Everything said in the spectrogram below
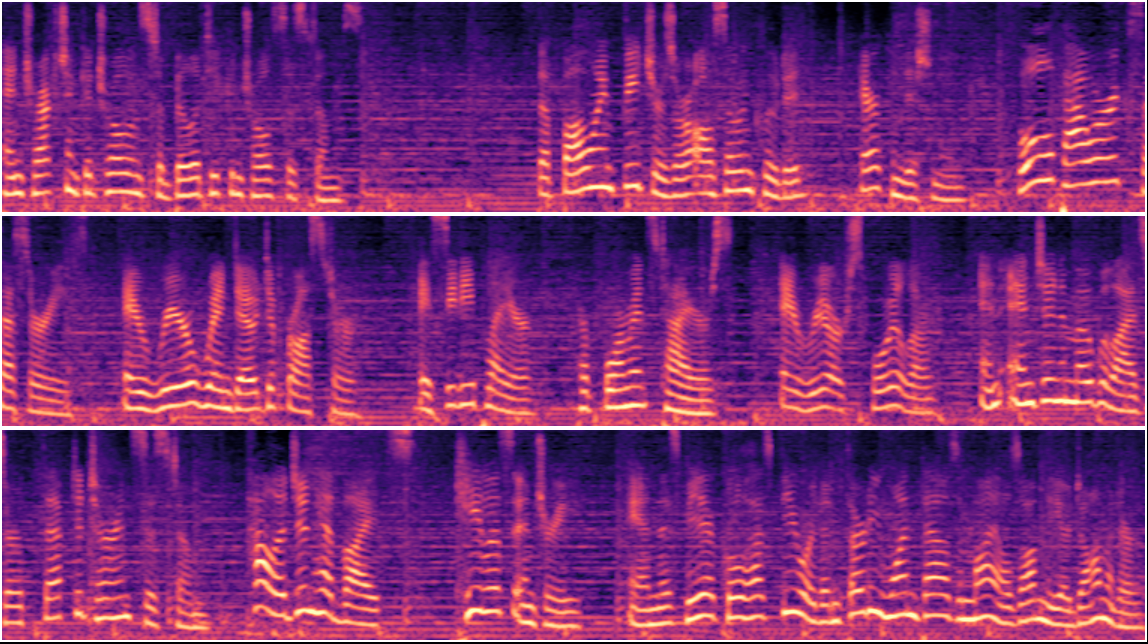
and traction control and stability control systems. The following features are also included air conditioning, full power accessories, a rear window defroster, a CD player, performance tires, a rear spoiler, an engine immobilizer theft deterrent system, halogen headlights, keyless entry, and this vehicle has fewer than 31,000 miles on the odometer.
